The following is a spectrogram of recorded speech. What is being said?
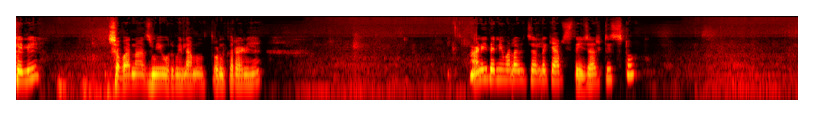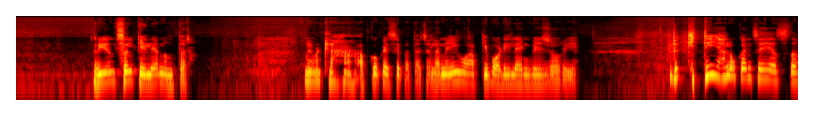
केली. शबाना आजमी उर्मिला तोंडकर आणि आणि त्यांनी मला विचारलं की आप स्टेज आर्टिस्ट हो? रिहर्सल केल्यानंतर. मी म्हटलं हाँ आपको कैसे पता चला? नहीं वो आपकी बॉडी लँग्वेज और ये. म्हणजे किती ह्या लोकांचं हे असतं.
